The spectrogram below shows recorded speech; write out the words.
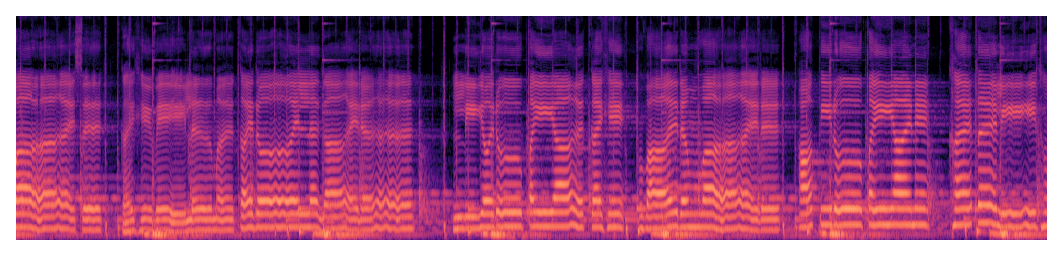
पास। कह वेल म करो लगार। लियो रुपैया कहे वारंवार। आपी रुपैया ने खत लीधूं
